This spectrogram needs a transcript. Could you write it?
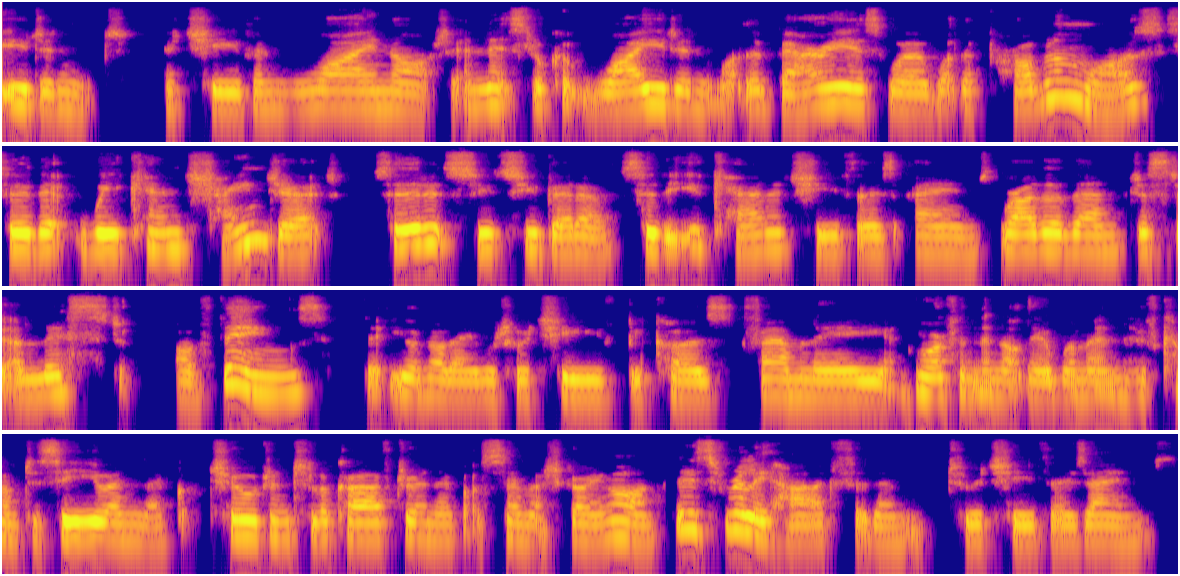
you didn't achieve and why not. And let's look at why you didn't, what the barriers were, what the problem was, so that we can change it so that it suits you better, so that you can achieve those aims rather than just a list of things that you're not able to achieve because family, more often than not, they're women who've come to see you and they've got children to look after and they've got so much going on that it's really hard for them to achieve those aims.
